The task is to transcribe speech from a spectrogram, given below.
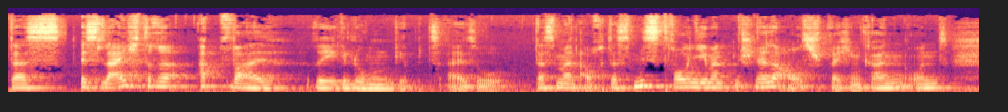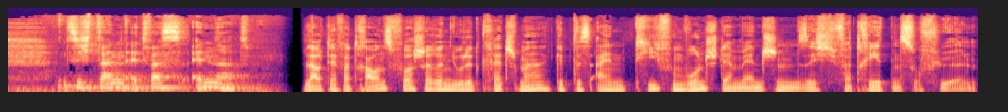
dass es leichtere Abwahlregelungen gibt. Also, dass man auch das Misstrauen jemanden schneller aussprechen kann und sich dann etwas ändert. Laut der Vertrauensforscherin Judith Kretschmer gibt es einen tiefen Wunsch der Menschen, sich vertreten zu fühlen.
